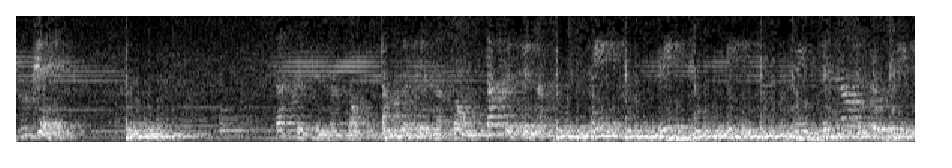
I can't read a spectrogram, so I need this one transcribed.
Okay. Takkatina tom, takkatina tom, takkatina. Me, me, me, me, tina, me. Me,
